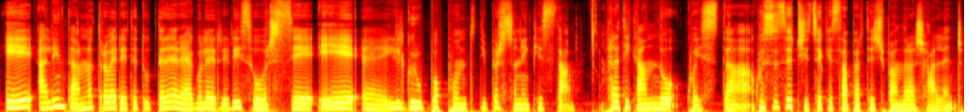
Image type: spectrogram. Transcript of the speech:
e all'interno troverete tutte le regole, le risorse e eh, il gruppo appunto di persone che sta praticando questa, questo esercizio che sta partecipando alla challenge.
